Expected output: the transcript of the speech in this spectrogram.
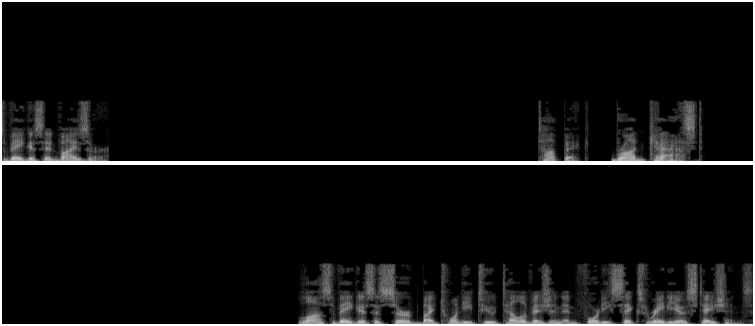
Vegas Advisor Broadcast Las Vegas is served by 22 television and 46 radio stations.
